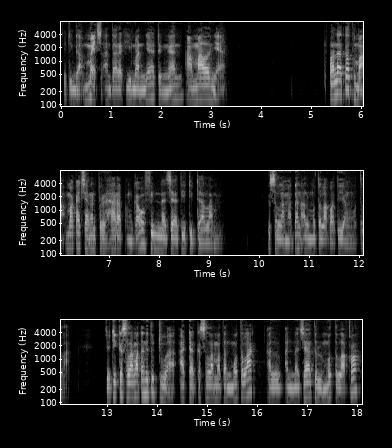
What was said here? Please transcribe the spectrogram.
jadi nggak match antara imannya dengan amalnya. Fala tatma, maka jangan berharap engkau fin najati di dalam keselamatan al mutlaqati yang mutlak. Jadi keselamatan itu dua, ada keselamatan mutlak al najatul mutlaqah,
